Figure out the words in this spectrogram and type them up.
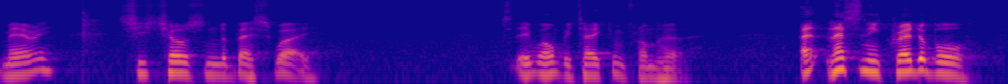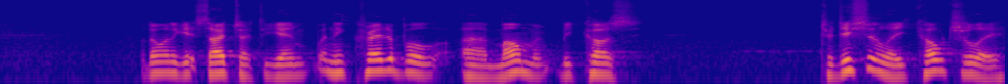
Mary, she's chosen the best way. It won't be taken from her. And that's an incredible, I don't want to get sidetracked again, an incredible uh, moment because traditionally, culturally,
